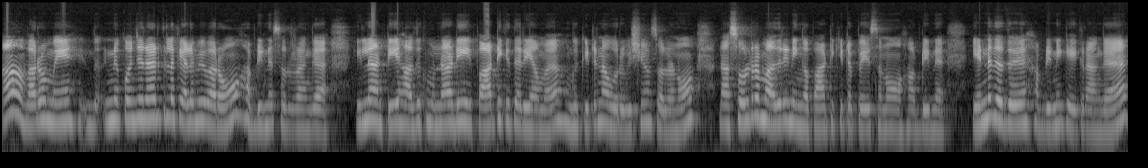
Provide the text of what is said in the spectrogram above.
ஆ வரோமே. இந்த- இன்னும் கொஞ்ச நேரத்தில் கிளம்பி வரோம் அப்படின்னு சொல்கிறாங்க இல்லாண்டி அதுக்கு முன்னாடி பாட்டிக்கு தெரியாமல் உங்ககிட்ட நான் ஒரு விஷயம் சொல்லணும். நான் சொல்கிற மாதிரி நீங்கள் பாட்டிக்கிட்ட பேசணும் அப்படின்னு. என்னது அது? அப்படின்னு கேட்குறாங்க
